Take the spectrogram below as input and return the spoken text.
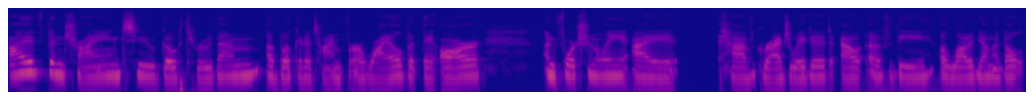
I've been trying to go through them a book at a time for a while, but they are unfortunately I have graduated out of the a lot of young adult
